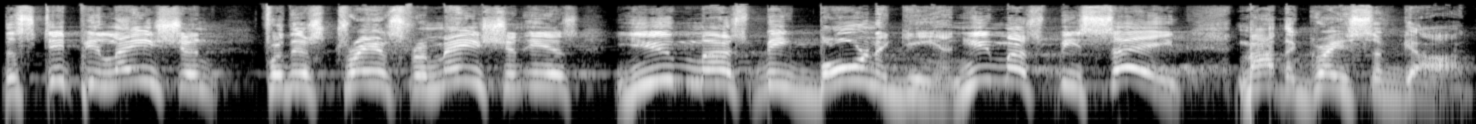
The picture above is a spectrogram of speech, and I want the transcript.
The stipulation for this transformation is you must be born again. You must be saved by the grace of God.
